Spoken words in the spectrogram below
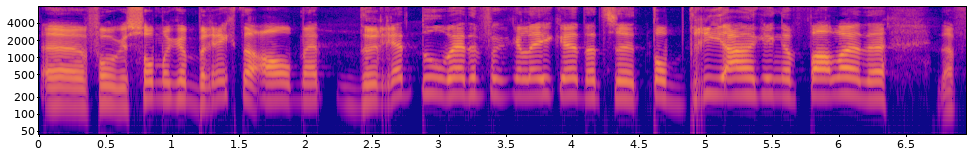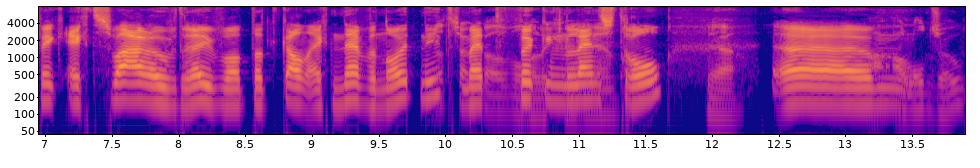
eh, volgens sommige berichten al met de Red Bull werden vergeleken. Dat ze top 3 aan gingen vallen. De, dat vind ik echt zwaar overdreven, want dat kan echt never nooit Dat niet. Met fucking Lance. Stroll. ja. Ehm, Ah, Alonso,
